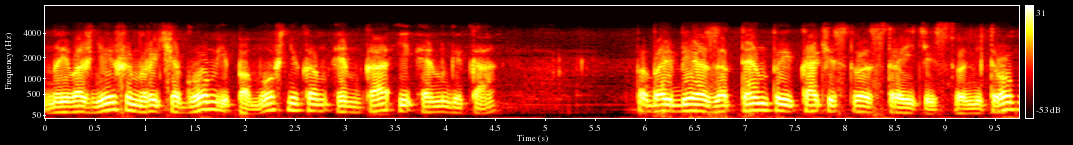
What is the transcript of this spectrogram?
но и важнейшим рычагом и помощником МК и МГК по борьбе за темпы и качество строительства метро,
